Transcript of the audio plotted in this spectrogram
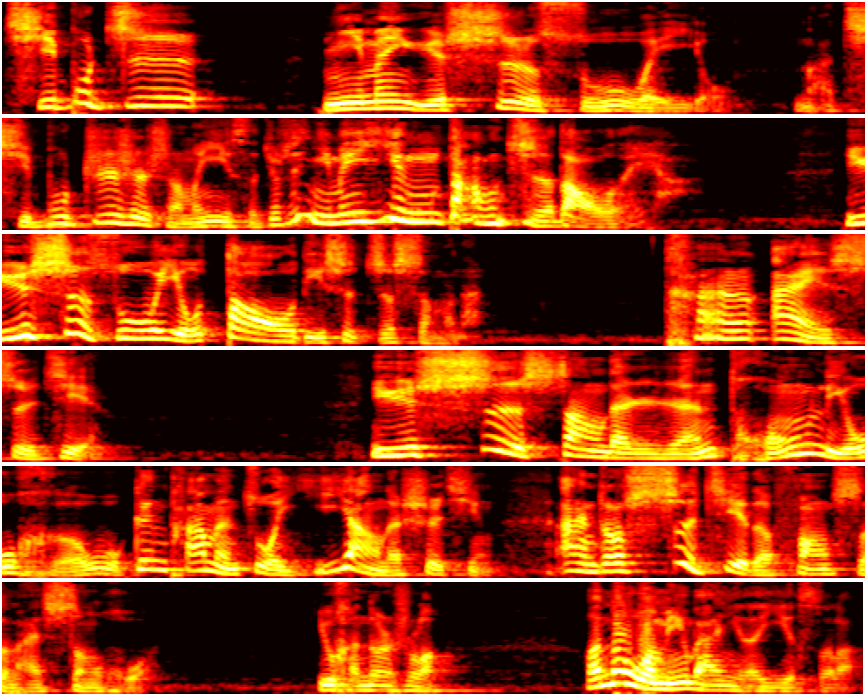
岂不知你们与世俗为友？那岂不知是什么意思？就是你们应当知道的呀。与世俗为友到底是指什么呢？贪爱世界，与世上的人同流合污，跟他们做一样的事情，按照世界的方式来生活。有很多人说啊，那我明白你的意思了。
